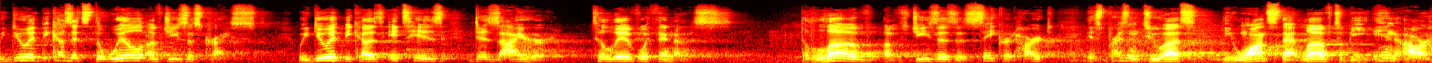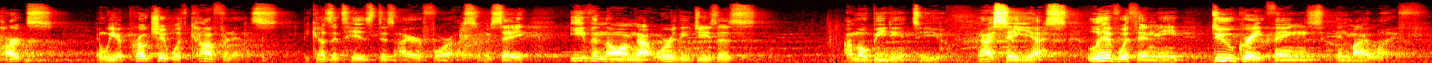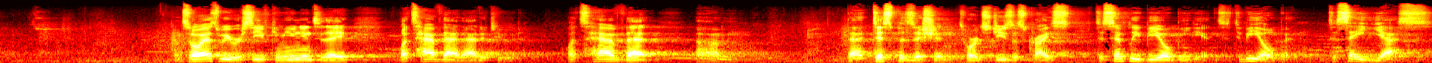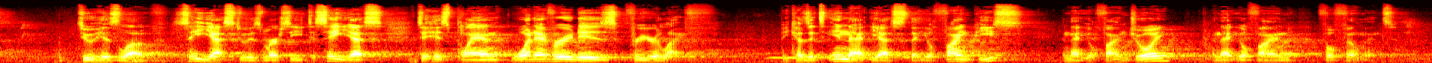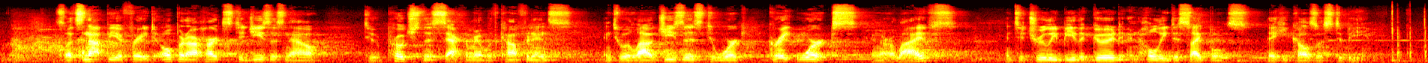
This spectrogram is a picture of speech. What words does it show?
We do it because it's the will of Jesus Christ. We do it because it's his desire to live within us. The love of Jesus' sacred heart is present to us. He wants that love to be in our hearts, and we approach it with confidence because it's his desire for us. And we say, even though I'm not worthy, Jesus, I'm obedient to you. And I say yes. Live within me. Do great things in my life. And so, as we receive communion today, let's have that attitude. Let's have that, um, that disposition towards Jesus Christ to simply be obedient, to be open, to say yes to his love, say yes to his mercy, to say yes to his plan, whatever it is for your life. Because it's in that yes that you'll find peace, and that you'll find joy, and that you'll find fulfillment. So let's not be afraid to open our hearts to Jesus now, to approach this sacrament with confidence, and to allow Jesus to work great works in our lives and to truly be the good and holy disciples that he calls us to be.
